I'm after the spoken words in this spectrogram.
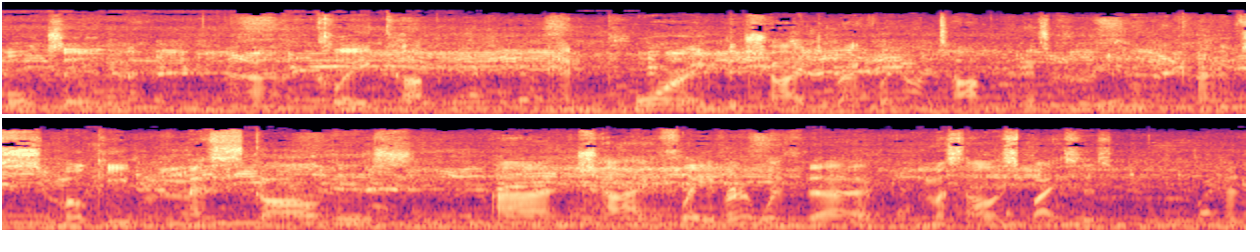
molten uh, clay cup and pouring the chai directly on top, and it's creating a kind of smoky mezcal-ish uh, chai flavor with uh, masala spices. And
